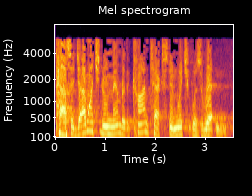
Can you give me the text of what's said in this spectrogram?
passage, I want you to remember the context in which it was written.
